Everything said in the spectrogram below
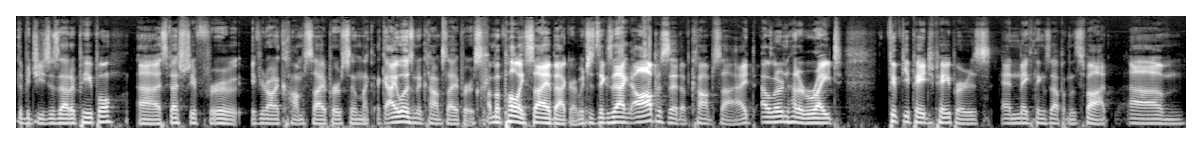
the bejesus out of people, uh, especially for if you're not a comp sci person. Like, like I wasn't a comp sci person. I'm a poli sci background, which is the exact opposite of comp sci. I, I learned how to write 50 page papers and make things up on the spot. Um,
